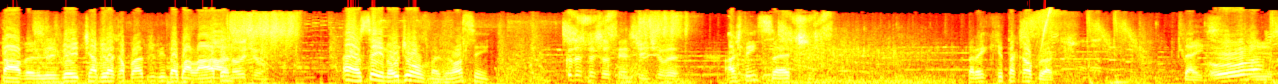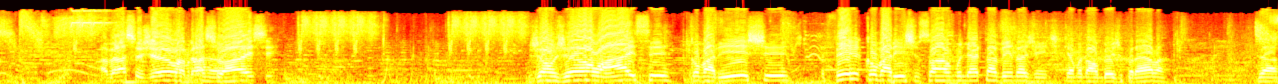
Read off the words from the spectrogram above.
Tava, ele veio, tinha vindo acabado de vir da balada. Ah, no Jun. É, eu sei, no Jones, mas mesmo assim. Quantas pessoas tem assim? Deixa eu ver. Acho que tem sete. Pera aí que aqui tá com a Brock. Dez. Porra. Isso. Abraço João, abraço Ice. João João, Ice, Covariche. Feio Covariche, sua mulher tá vendo a gente. Quer mandar um beijo pra ela? Já.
